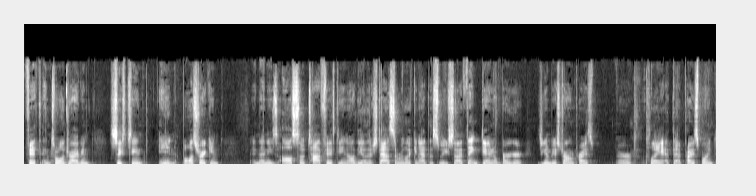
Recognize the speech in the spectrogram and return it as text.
fifth in total driving, 16th in ball striking, and then he's also top 50 in all the other stats that we're looking at this week. So I think Daniel Berger is going to be a strong price or play at that price point.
